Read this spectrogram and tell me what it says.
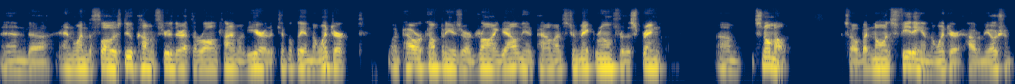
and uh, and when the flows do come through, they're at the wrong time of year. They're typically in the winter when power companies are drawing down the impoundments to make room for the spring um, snowmelt. So, but no one's feeding in the winter out in the ocean.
